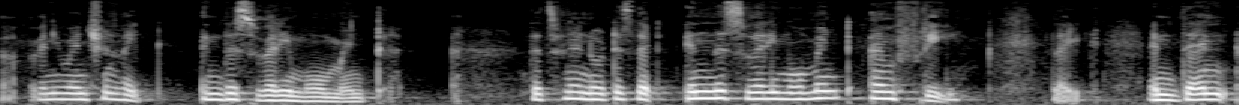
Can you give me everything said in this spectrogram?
uh, when you mentioned like in this very moment, that's when I noticed that in this very moment I'm free, like, and then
